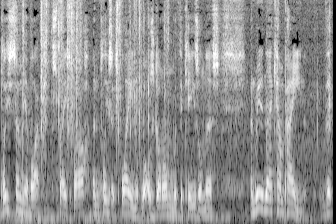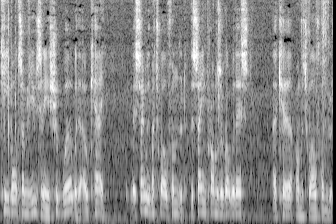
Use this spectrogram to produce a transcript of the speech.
please send me a black space bar and please explain what has gone on with the keys on this. And reading their campaign, the keyboards I'm using here should work with it okay. Same with my 1200. The same problems I've got with this occur on the 1200.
